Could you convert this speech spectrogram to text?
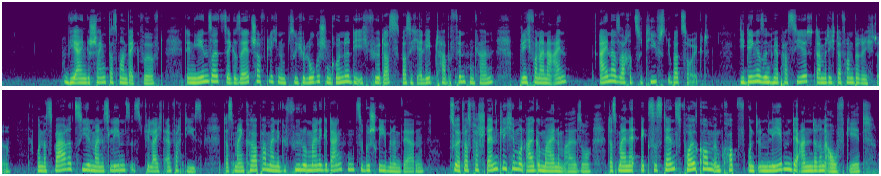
Wie ein Geschenk, das man wegwirft. Denn jenseits der gesellschaftlichen und psychologischen Gründe, die ich für das, was ich erlebt habe, finden kann, bin ich von einer, ein einer Sache zutiefst überzeugt. Die Dinge sind mir passiert, damit ich davon berichte. Und das wahre Ziel meines Lebens ist vielleicht einfach dies, dass mein Körper, meine Gefühle und meine Gedanken zu Geschriebenem werden. Zu etwas Verständlichem und Allgemeinem also, dass meine Existenz vollkommen im Kopf und im Leben der anderen aufgeht.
